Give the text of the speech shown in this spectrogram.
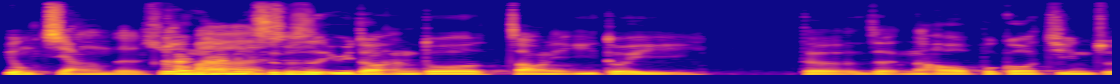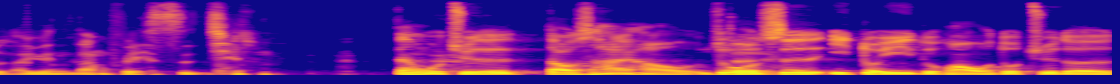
用讲的说，看来你是不是遇到很多找你一对一的人，然后不够精准，而有点浪费时间。但我觉得倒是还好，如果是一对一的话，我都觉得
